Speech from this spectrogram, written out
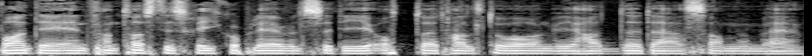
var det en fantastisk rik opplevelse de åtte og et halvt årene vi hadde der sammen med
